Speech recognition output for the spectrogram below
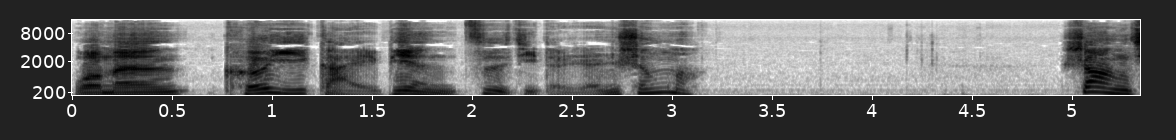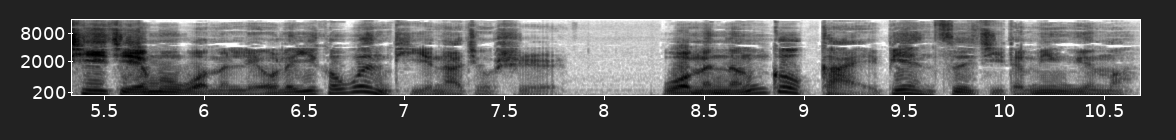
我们可以改变自己的人生吗？上期节目我们留了一个问题，那就是：我们能够改变自己的命运吗？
